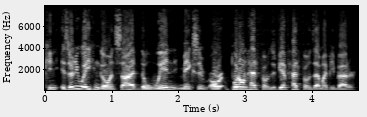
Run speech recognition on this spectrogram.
can is there any way you can go inside? The wind makes it, or put on headphones. If you have headphones, that might be better.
